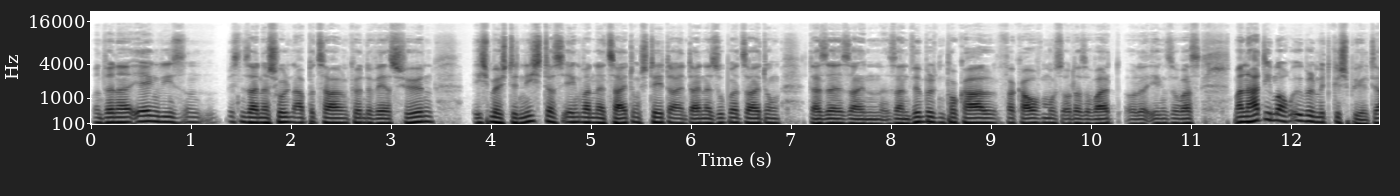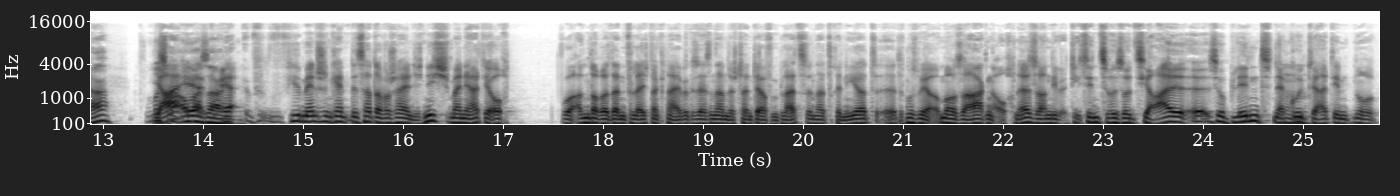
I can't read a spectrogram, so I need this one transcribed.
und wenn er irgendwie ein bisschen seine Schulden abbezahlen könnte, wäre es schön. Ich möchte nicht, dass irgendwann in der Zeitung steht, da in deiner Superzeitung, dass er seinen sein Wimbledon-Pokal verkaufen muss oder so weit oder irgend sowas. Man hat ihm auch übel mitgespielt, ja? Muss ja, man auch er, mal sagen. Er, viel Menschenkenntnis hat er wahrscheinlich nicht. Ich meine, er hat ja auch, wo andere dann vielleicht in der Kneipe gesessen haben, da stand er auf dem Platz und hat trainiert. Äh, Das muss man ja immer sagen auch, ne? Sagen die, die sind so sozial, äh, so blind. Na gut, der hat eben nur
